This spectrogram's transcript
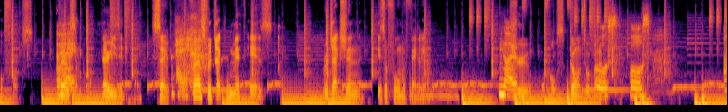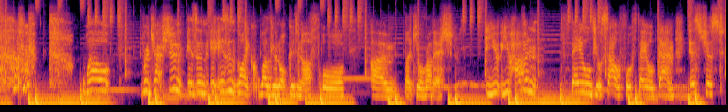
or false. Okay. Very simple, very easy to play. So, okay. first rejection myth is rejection is a form of failure. No. True or false? Go on, talk about false. it. False. False. well, rejection isn't it isn't like well you're not good enough or um, like you're rubbish. You you haven't failed yourself or failed them. It's just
